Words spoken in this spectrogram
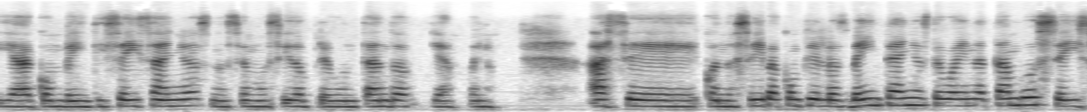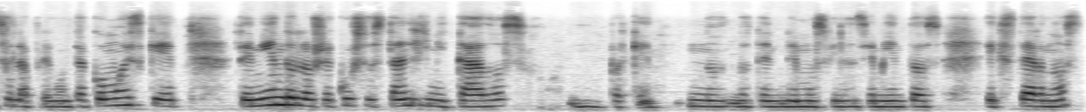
ya con 26 años nos hemos ido preguntando, ya, bueno, hace, cuando se iba a cumplir los 20 años de Guaynatambo, se hizo la pregunta, ¿cómo es que teniendo los recursos tan limitados, mm, porque no, tenemos financiamientos externos,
